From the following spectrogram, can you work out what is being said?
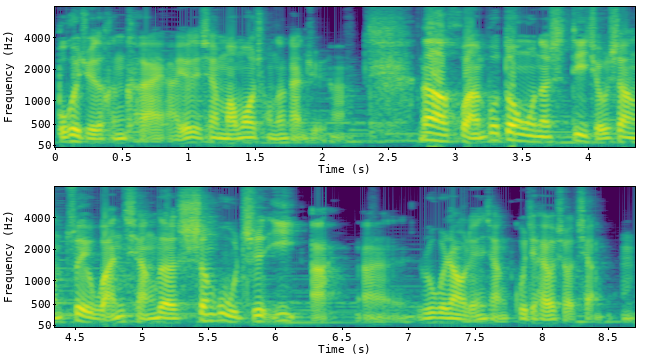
不会觉得很可爱啊，有点像毛毛虫的感觉啊。那缓步动物呢，是地球上最顽强的生物之一啊啊！如果让我联想，估计还有小强，嗯，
